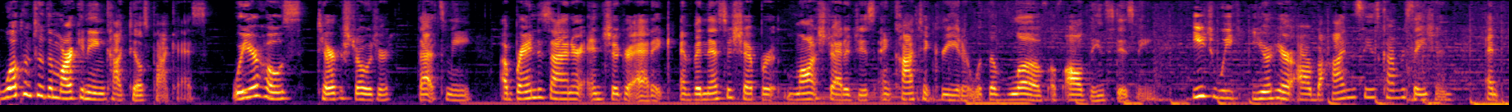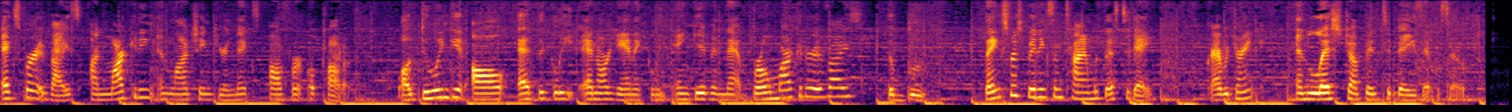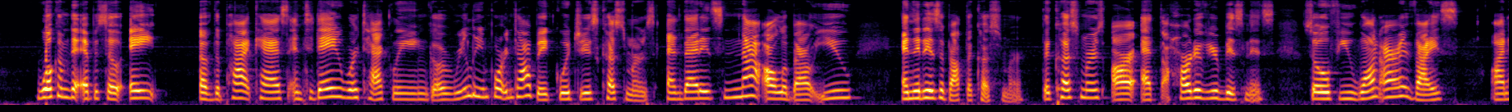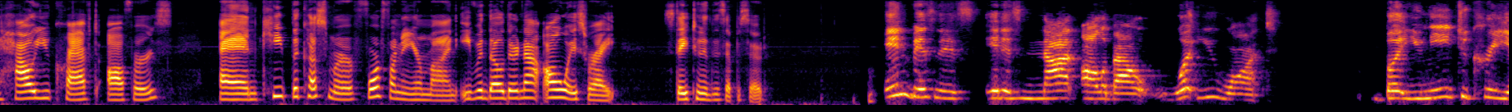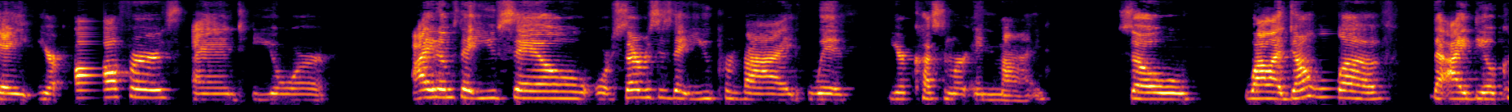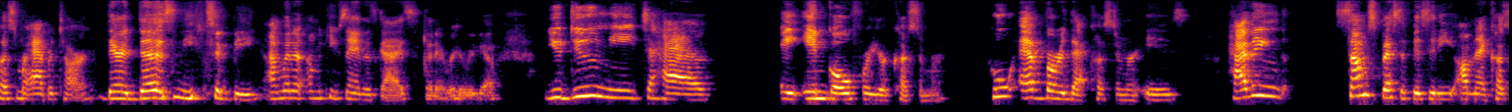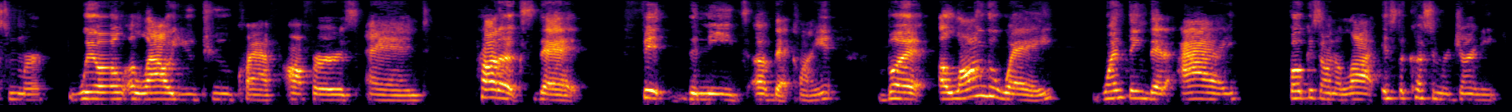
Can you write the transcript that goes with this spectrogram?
Welcome to the Marketing Cocktails Podcast. We're your hosts, Terica Stroger, that's me, a brand designer and sugar addict, and Vanessa Shepard, launch strategist and content creator with a love of all things Disney. Each week, you'll hear our behind the scenes conversation and expert advice on marketing and launching your next offer or product while doing it all ethically and organically and giving that bro marketer advice the boot. Thanks for spending some time with us today. Grab a drink and let's jump in today's episode. Welcome to episode 8 of the podcast, and today we're tackling a really important topic, which is customers, and that it's not all about you and it is about the customer. The customers are at the heart of your business. So if you want our advice on how you craft offers and keep the customer forefront in your mind, even though they're not always right, stay tuned to this episode in business, it is not all about what you want, but you need to create your offers and your items that you sell or services that you provide with your customer in mind. So while I don't love the ideal customer avatar, there does need to be. I'm gonna I'm gonna keep saying this, guys. Whatever, here we go. You do need to have a end goal for your customer. Whoever that customer is having some specificity on that customer will allow you to craft offers and products that fit the needs of that client. But along the way one thing that i focus on a lot is the customer journey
